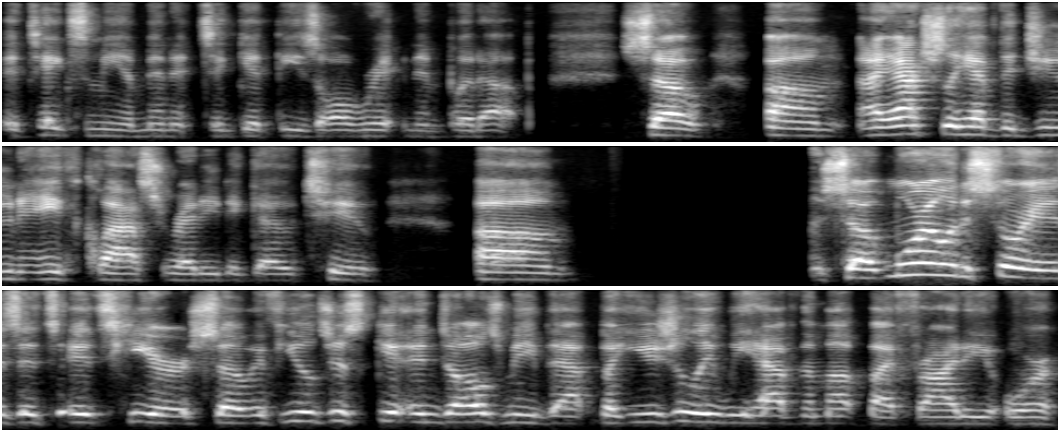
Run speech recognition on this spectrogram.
it takes me a minute to get these all written and put up. So um, I actually have the June 8th class ready to go too. Um, so moral of the story is it's it's here. So if you'll just get indulge me that but usually we have them up by friday or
